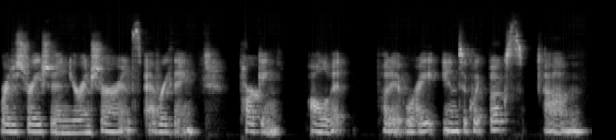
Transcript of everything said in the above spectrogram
registration, your insurance, everything, parking, all of it. Put it right into QuickBooks um,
